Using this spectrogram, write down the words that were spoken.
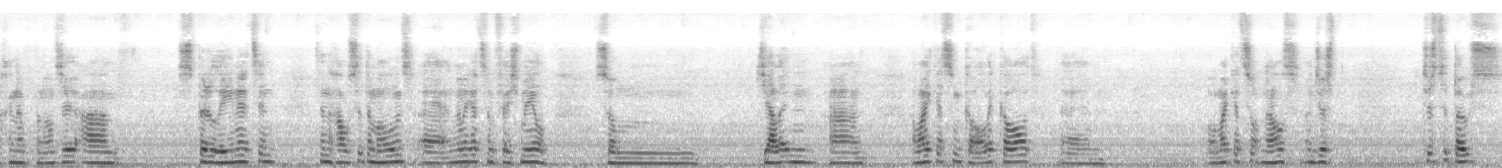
I can never pronounce it and spirulina it's in it's in the house at the moment. Uh, I'm going to get some fish meal, some gelatin, and I might get some GarlicGuard, um, or I might get something else, and just just a dose.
